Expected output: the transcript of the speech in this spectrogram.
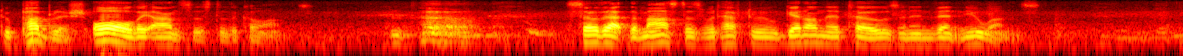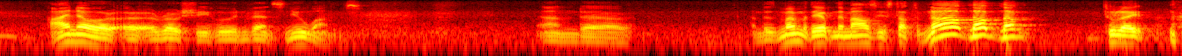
to publish all the answers to the koans. so that the masters would have to get on their toes and invent new ones. I know a, a Roshi who invents new ones. And, uh, and the moment they open their mouths, he stops them. No, no, no. Too late.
